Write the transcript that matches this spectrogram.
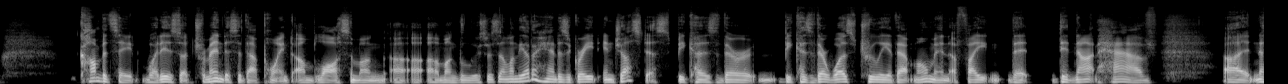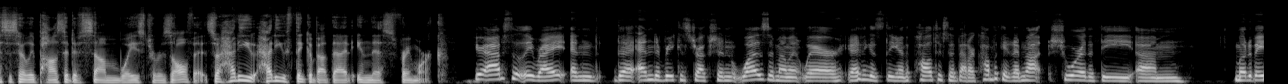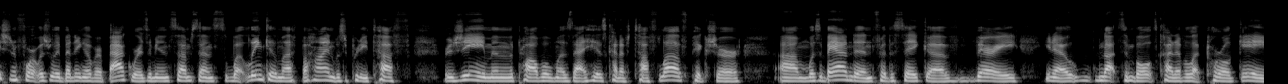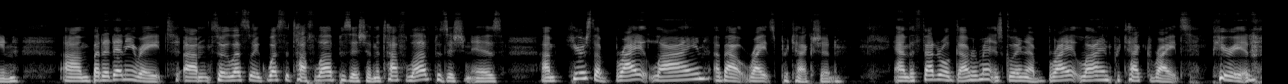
compensate what is a tremendous at that point um, loss among uh, uh, among the losers, and on the other hand, is a great injustice because there because there was truly at that moment a fight that did not have uh, necessarily positive sum ways to resolve it. So how do you how do you think about that in this framework? You're absolutely right, and the end of Reconstruction was a moment where I think it's the you know, the politics of that are complicated. I'm not sure that the um, motivation for it was really bending over backwards. I mean, in some sense, what Lincoln left behind was a pretty tough regime, and the problem was that his kind of tough love picture um, was abandoned for the sake of very, you know, nuts and bolts kind of electoral gain. Um, but at any rate, um, so let's like, what's the tough love position? The tough love position is um, here's the bright line about rights protection and the federal government is going to bright line protect rights, period.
